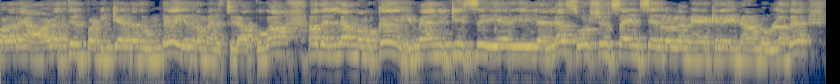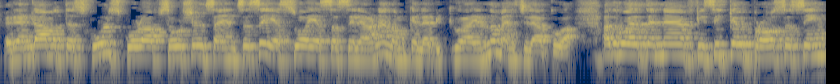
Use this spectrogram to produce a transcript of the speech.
വളരെ ആഴത്തിൽ പഠിക്കേണ്ടതുണ്ട് എന്ന് മനസ്സിലാക്കുക. അതെല്ലാം നമുക്ക് ഹ്യൂമാനിറ്റീസ് ഏരിയയിലല്ല സോഷ്യൽ സയൻസ് എന്നുള്ള മേഖലയിലാണ് ഉള്ളത് രണ്ടാമത്തെ school school of social sciences S O S എസിലാണ് നമുക്ക് ലഭിക്കുക എന്ന് മനസ്സിലാക്കുക. അതുപോലെ തന്നെ physical processing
